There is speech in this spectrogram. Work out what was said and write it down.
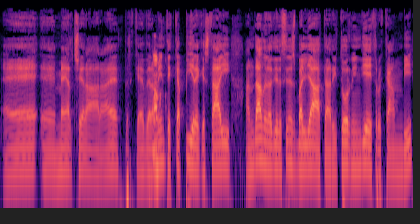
è, è merce rara, eh, perché veramente capire che stai andando nella direzione sbagliata, ritorni indietro e cambi,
